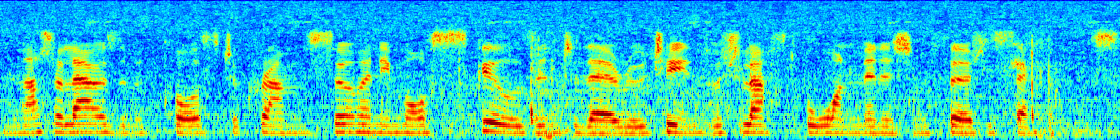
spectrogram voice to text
And that allows them, of course, to cram so many more skills into their routines, which last for 1 minute and 30 seconds.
